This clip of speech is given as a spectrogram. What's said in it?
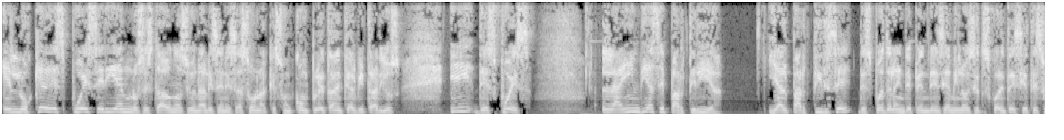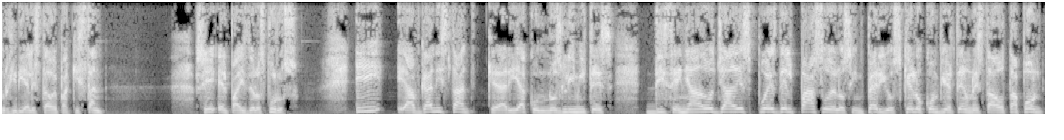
en lo que después serían los estados nacionales en esa zona, que son completamente arbitrarios, y después la India se partiría y al partirse, después de la independencia de 1947, surgiría el Estado de Pakistán. Sí, el país de los puros. Y Afganistán quedaría con unos límites diseñados ya después del paso de los imperios que lo convierten en un estado tapón,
